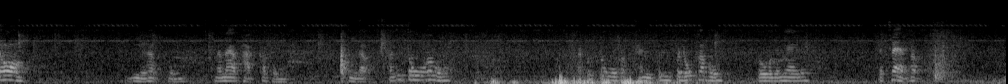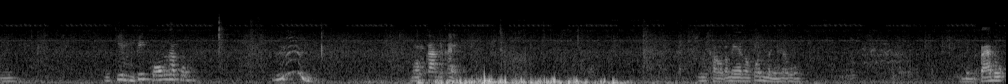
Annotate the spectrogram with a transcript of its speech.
ย่อนี่ครับผมนานาผักครับผมนี่ครับผักอีตูครับผมผักอีตูครับอันนี้เป็นปลาดุกครับผมโตยังไงเลยแซ่บครับนี่น้ำจิ้มพริกโกงครับผมอืมหอมกันไข่กินเขากับแม่สองคนเหมือนกันครับผมหนึ่งปลาดุก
